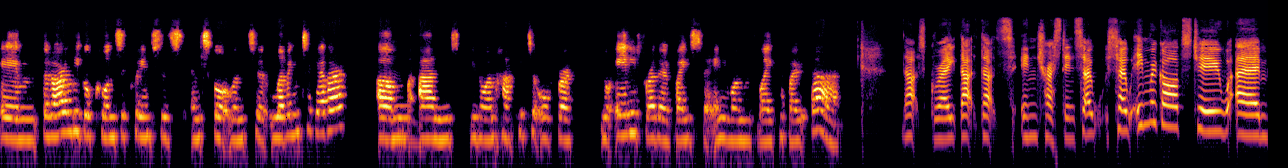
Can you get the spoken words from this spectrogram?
um, there are legal consequences in Scotland to living together Um, and you know, I'm happy to offer you know any further advice that anyone would like about that. That's great. That that's interesting. So so in regards to um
